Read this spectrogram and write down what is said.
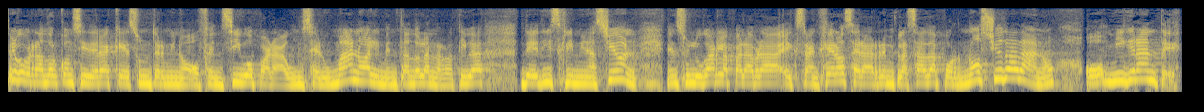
El gobernador considera que es un término ofensivo para un ser humano, alimentando la narrativa de discriminación. En su lugar, la palabra extranjero será reemplazada por no ciudadano o migrante,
